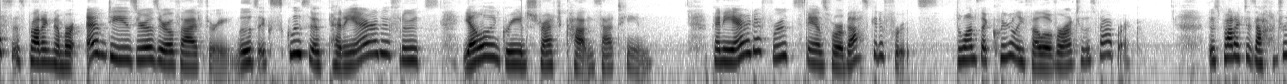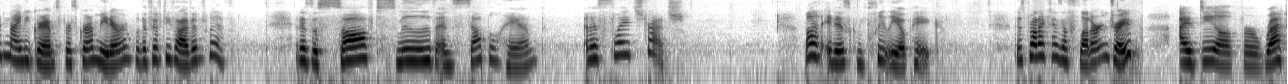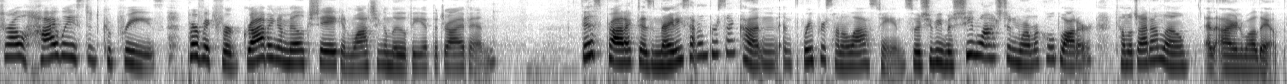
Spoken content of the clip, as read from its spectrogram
This is product number MD0053, Moods exclusive Panier de Fruits yellow and green stretch cotton sateen. Panier de Fruits stands for a basket of fruits, the ones that clearly fell over onto this fabric. This product is 190 grams per square meter with a 55 inch width. It has a soft, smooth, and supple hand and a slight stretch, but it is completely opaque. This product has a fluttering drape, ideal for retro high-waisted capris, perfect for grabbing a milkshake and watching a movie at the drive-in. This product is 97% cotton and 3% elastane, so it should be machine washed in warm or cold water, tumble dried on low, and ironed while damp.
